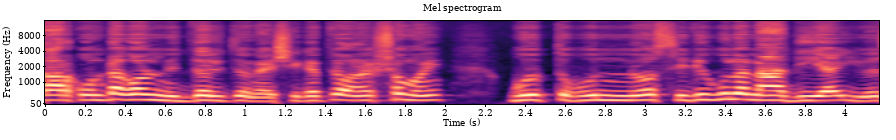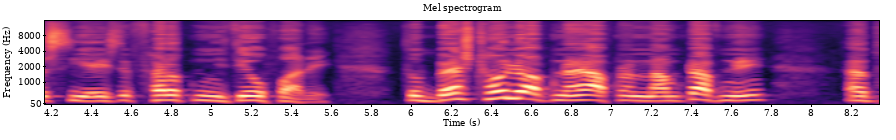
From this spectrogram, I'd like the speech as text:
কার কোনটা কোনো নির্ধারিত নয় সেক্ষেত্রে অনেক সময় গুরুত্বপূর্ণ সিটিগুলো না দিয়ে ইউএসসিআইসি ফেরত নিতেও পারে। তো বেস্ট হলো আপনার আপনার নামটা আপনি এত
